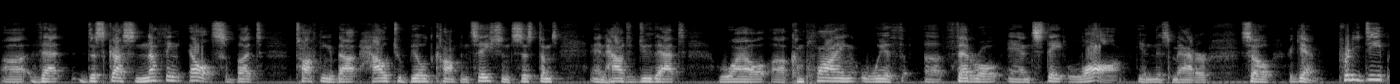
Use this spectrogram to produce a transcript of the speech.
uh, that discuss nothing else but talking about how to build compensation systems and how to do that while uh, complying with uh, federal and state law in this matter. So again, pretty deep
